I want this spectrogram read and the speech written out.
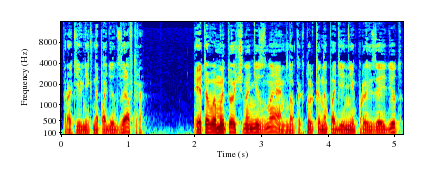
Противник нападет завтра? Этого мы точно не знаем, но как только нападение произойдет,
